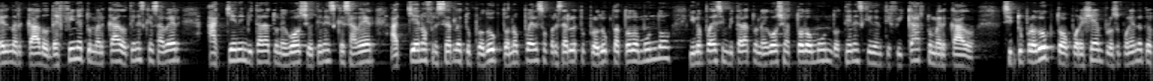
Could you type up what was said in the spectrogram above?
el mercado. Define tu mercado. Tienes que saber a quién invitar a tu negocio. Tienes que saber a quién ofrecerle tu producto. No puedes ofrecerle tu producto a todo mundo y no puedes invitar a tu negocio a todo mundo. Tienes que identificar tu mercado. Si tu producto, por ejemplo, suponiendo que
